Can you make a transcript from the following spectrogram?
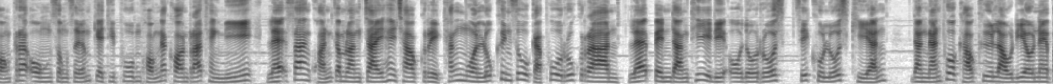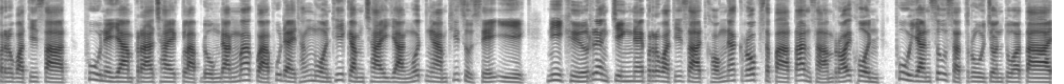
ของพระองค์ส่งเสริมเกียรติภูมิของนครรัฐแห่งนี้ และสร้างขวัญกำลังใจให้ชาวกรีกทั้งมวลลุกขึ้นสู้กับผู้รุกราน และเป็นดังที่ดิโอโดรุสซิคูลุสเขียน ดังนั้นพวกเขาคือเหล่าเดียวในประวัติศาสตร์ ผู้ในยามปราชัยกลับโด่งดังมากกว่าผู้ใดทั้งมวลที่กำชัยอย่างงดงามที่สุดเสียอีกนี่คือเรื่องจริงในประวัติศาสตร์ของนักรบสปาร์ตัน 300 คน ผู้ยันสู้ศัตรูจนตัวตาย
